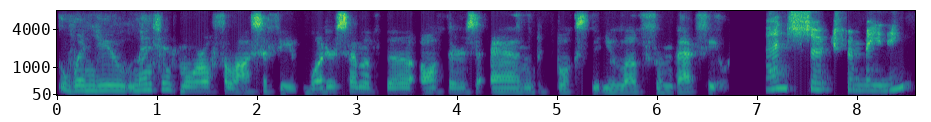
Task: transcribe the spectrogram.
When you mentioned moral philosophy, what are some of the authors and books that you love from that field? Man's Search for Meaning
